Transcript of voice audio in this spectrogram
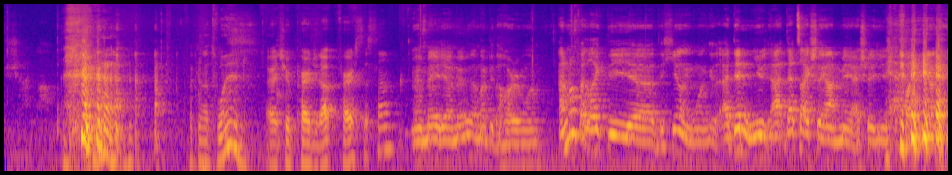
Shut up. Fucking let's win. Alright, should we purge it up first this time? Uh, maybe, yeah, maybe that might be the harder one. I don't know if I like the uh, the healing one. 'cause I didn't use. Uh, that's actually on me. I should have used the fucking healing.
